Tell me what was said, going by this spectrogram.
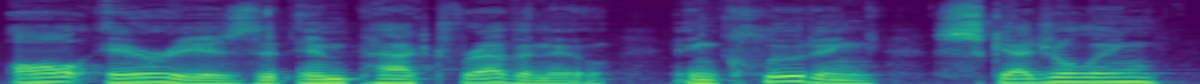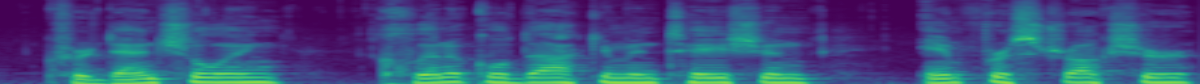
all areas that impact revenue, including scheduling, credentialing, clinical documentation, infrastructure,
